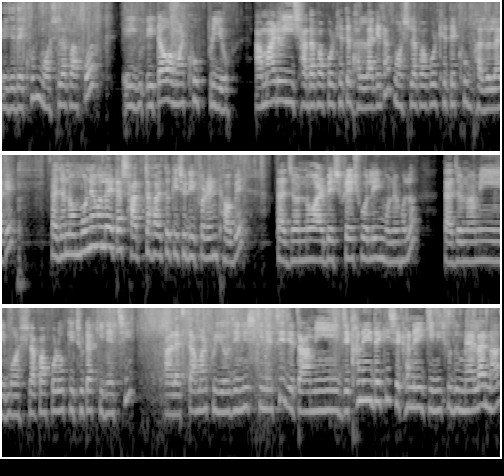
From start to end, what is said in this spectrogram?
এই যে দেখুন, মশলা পাঁপড়, এই, এটাও আমার খুব প্রিয়। আমার ওই সাদা পাঁপড় খেতে ভালো লাগে না, মশলা পাঁপড় খেতে খুব ভালো লাগে। তার জন্য মনে হলো এটা স্বাদটা হয়তো কিছু ডিফারেন্ট হবে। তার জন্য আর বেশ ফ্রেশ বলেই মনে হলো। তার জন্য আমি মশলা পাঁপড়ও কিছুটা কিনেছি। আর একটা আমার প্রিয় জিনিস কিনেছি, যেটা আমি যেখানেই দেখি সেখানেই কিনি। শুধু মেলা না,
